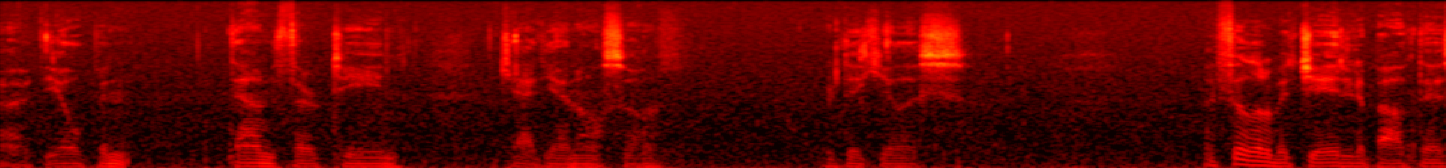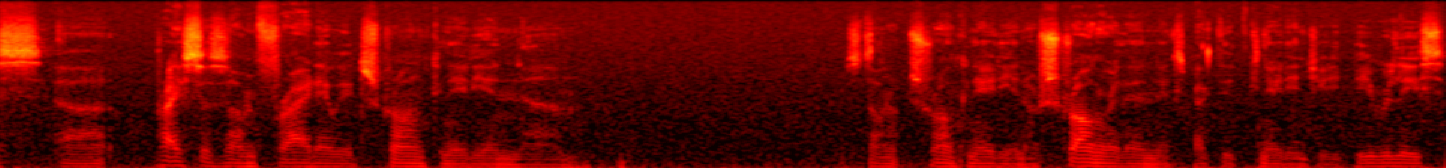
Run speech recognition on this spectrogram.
Uh, the open, down to 13. CAD yen also. Ridiculous. I feel a little bit jaded about this. Uh, prices on Friday, we had strong Canadian, um, strong Canadian, or stronger than expected Canadian GDP release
